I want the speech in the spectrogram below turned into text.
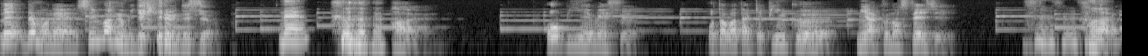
ね、でもね、新番組できてるんですよ。ね。はい。OPMS、おた畑ピンク都のステージ。はは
